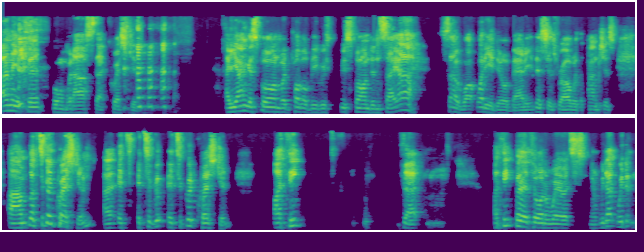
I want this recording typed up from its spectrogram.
Only a firstborn would ask that question. a youngest born would probably re- respond and say, ah, so what? What do you do about it? Let's just roll with the punches. Um, look, it's a good question. Uh, it's it's a good it's a good question. I think that I think birth order where it's you know, we don't we don't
